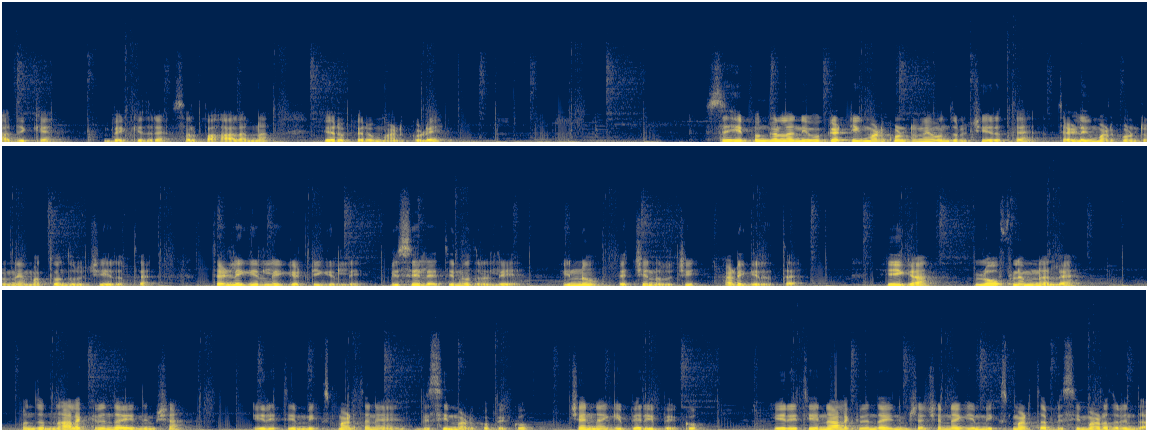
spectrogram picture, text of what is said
ಹದಕ್ಕೆ ಬೇಕಿದ್ರೆ ಸ್ವಲ್ಪ ಹಾಲನ್ನು ಏರುಪೇರು ಮಾಡಿಕೊಳ್ಳಿ. ಸಿಹಿ ಪೊಂಗಲ್ನ ನೀವು ಗಟ್ಟಿಗೆ ಮಾಡಿಕೊಂಡ್ರೆ ಒಂದು ರುಚಿ ಇರುತ್ತೆ, ತೆಳ್ಳಗೆ ಮಾಡ್ಕೊಂಡ್ರೆ ಮತ್ತೊಂದು ರುಚಿ ಇರುತ್ತೆ. ತೆಳ್ಳಗಿರಲಿ, ಗಟ್ಟಿಗಿರಲಿ, ಬಿಸಿಲೇ ತಿನ್ನೋದ್ರಲ್ಲಿ ಇನ್ನೂ ಹೆಚ್ಚಿನ ರುಚಿ ಅಡಗಿರುತ್ತೆ. ಈಗ ಲೋ ಫ್ಲೇಮ್ನಲ್ಲೇ ಒಂದು ನಾಲ್ಕರಿಂದ ಐದು ನಿಮಿಷ ಈ ರೀತಿ ಮಿಕ್ಸ್ ಮಾಡ್ತಾನೆ ಬಿಸಿ ಮಾಡ್ಕೋಬೇಕು, ಚೆನ್ನಾಗಿ ಬೆರಿಬೇಕು. ಈ ರೀತಿ ನಾಲ್ಕರಿಂದ ಐದು ನಿಮಿಷ ಚೆನ್ನಾಗಿ ಮಿಕ್ಸ್ ಮಾಡ್ತಾ ಬಿಸಿ ಮಾಡೋದ್ರಿಂದ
